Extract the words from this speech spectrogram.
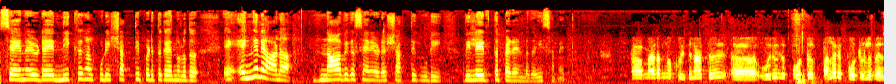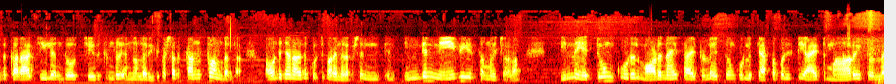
സേനയുടെ നീക്കങ്ങൾ കൂടി ശക്തിപ്പെടുത്തുക എന്നുള്ളത് എങ്ങനെയാണ് നാവികസേനയുടെ ശക്തി കൂടി വിലയിരുത്തപ്പെടേണ്ടത് ഈ സമയത്ത്? മാഡം നോക്കൂ ഇതിനകത്ത് ഒരു റിപ്പോർട്ട് പല റിപ്പോർട്ടുകൾ വരുന്നത് കറാച്ചിയിൽ എന്തോ ചെയ്തിട്ടുണ്ട് എന്നുള്ള രീതി. പക്ഷെ അത് കൺഫേംഡ് അല്ല. അതുകൊണ്ട് ഞാൻ അതിനെക്കുറിച്ച് പറയുന്നില്ല. പക്ഷെ ഇന്ത്യൻ നേവിയെ സംബന്ധിച്ചോളം ഇന്ന് ഏറ്റവും കൂടുതൽ മോഡേണൈസ് ആയിട്ടുള്ള ഏറ്റവും കൂടുതൽ കാപ്പബിലിറ്റി ആയിട്ട് മാറിയിട്ടുള്ള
